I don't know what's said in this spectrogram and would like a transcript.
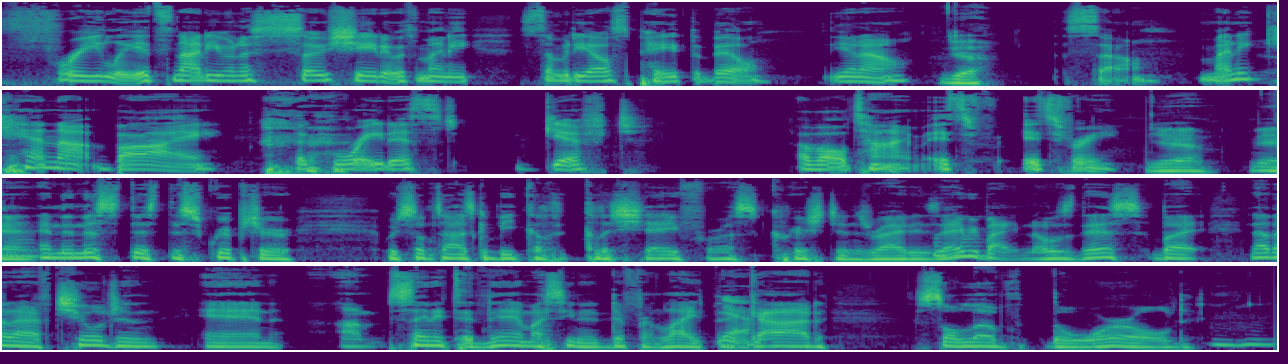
freely. It's not even associated with money. Somebody else paid the bill, you know? Yeah. So money cannot buy the greatest gift of all time. It's it's free. Yeah, yeah, Yeah. And then this this the scripture, which sometimes can be cl- cliche for us Christians, right? Is Mhm. everybody knows this, but now that I have children and I'm saying it to them, I see it in a different light. That Yeah. God so loved the world Mm-hmm.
